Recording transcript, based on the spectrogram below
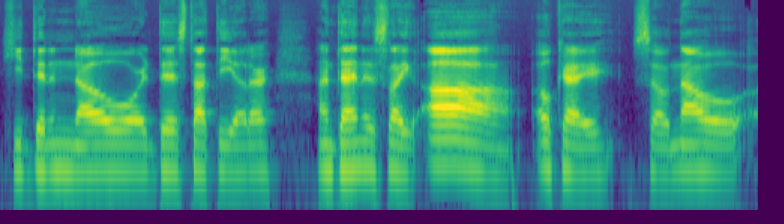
he didn't know, or this, that, the other? And then it's like, ah, okay. So now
